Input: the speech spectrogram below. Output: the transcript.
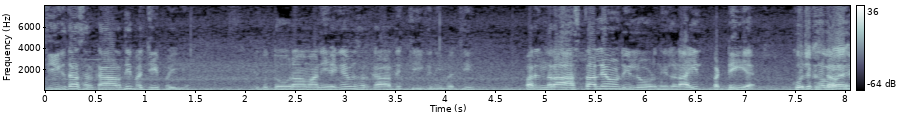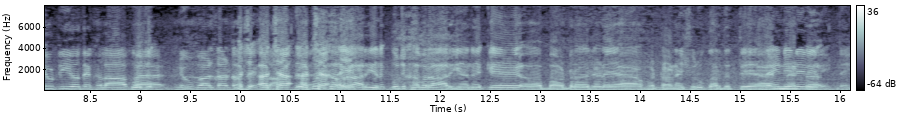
ਚੀਕ ਤਾਂ ਸਰਕਾਰ ਦੀ ਵੱਜੀ ਪਈ ਹੈ। ਇਹ ਕੋਈ ਦੋ ਰਾਵਾਂ ਨਹੀਂ ਹੈਗੀਆਂ ਵੀ ਸਰਕਾਰ ਦੀ ਚੀਕ ਨਹੀਂ ਵੱਜੀ। ਪਰ ਨਿਰਾਸ਼ਤਾ ਲਿਆਉਣ ਦੀ ਲੋੜ ਨਹੀਂ, ਲੜਾਈ ਵੱਡੀ ਹੈ। ਕੁਝ ਖਬਰਾਂ WTO ਦੇ ਖਿਲਾਫ ਹੈ ਨਿਊ ਵਰਲਡ ਆਰਡਰ ਦੇ ਅੱਛਾ, ਅੱਛਾ, ਖਿਲਾਫ ਕੁਝ ਖਬਰਾਂ ਆ ਰਹੀਆਂ ਨੇ ਕੁਝ ਖਬਰਾਂ ਆ ਰਹੀਆਂ ਨੇ ਕਿ ਬਾਰਡਰ ਜਿਹੜੇ ਆ ਉਹ ਹਟਾਣੇ ਸ਼ੁਰੂ ਕਰ ਦਿੱਤੇ ਆ ਨਹੀਂ ਨਹੀਂ ਨਹੀਂ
